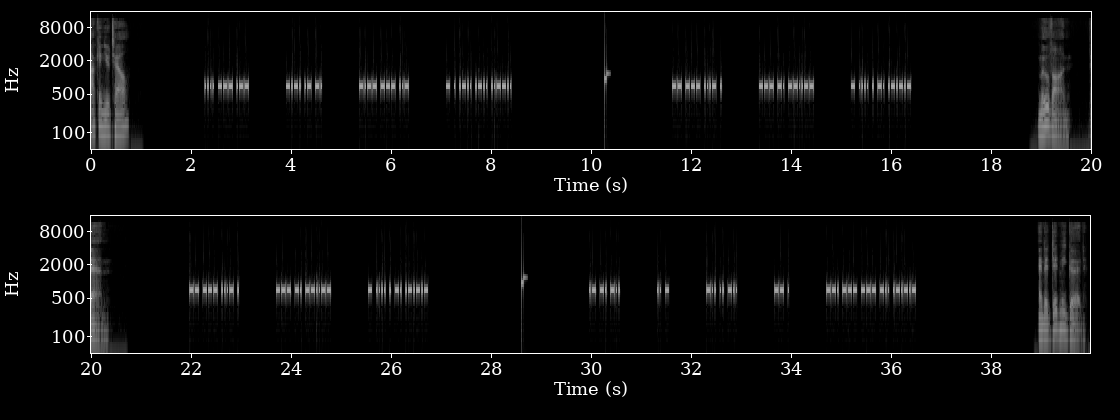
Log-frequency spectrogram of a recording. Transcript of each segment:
How can you tell? Move on, then. And it did me good.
